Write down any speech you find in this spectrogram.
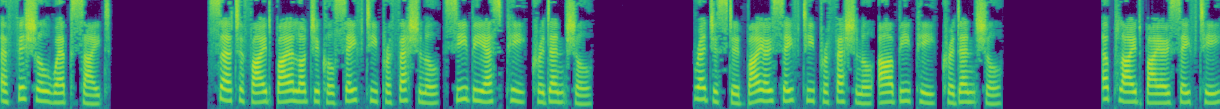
Official website Certified Biological Safety Professional CBSP credential Registered Biosafety Professional RBP credential Applied Biosafety,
